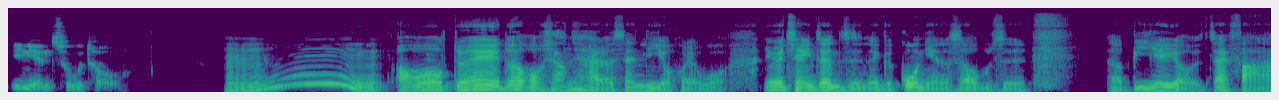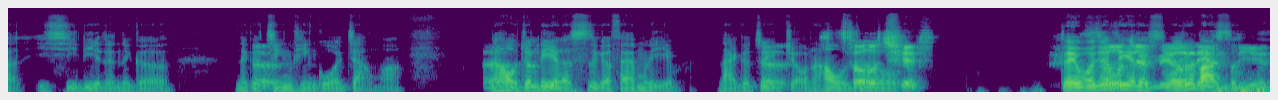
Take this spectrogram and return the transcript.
一年出头。嗯，哦，对对，我想起来了，Sandy 有回我，因为前一阵子那个过年的时候不是，呃，BA 有在发一系列的那个那个金苹果奖嘛，呃、然后我就列了四个 family 哪个最久，呃、然后我就。对，我就列了，我就把年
